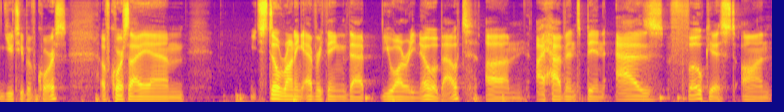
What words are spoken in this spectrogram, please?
YouTube, of course. Of course, I am still running everything that you already know about. Um, I haven't been as focused on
